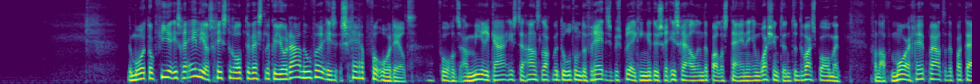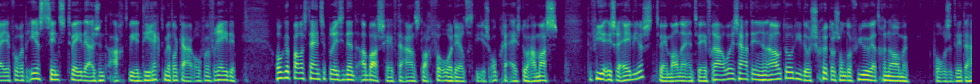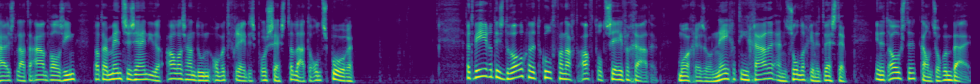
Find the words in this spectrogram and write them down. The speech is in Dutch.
De moord op vier Israëliërs gisteren op de westelijke Jordaanhoever is scherp veroordeeld. Volgens Amerika is de aanslag bedoeld om de vredesbesprekingen tussen Israël en de Palestijnen in Washington te dwarsbomen. Vanaf morgen praten de partijen voor het eerst sinds 2008 weer direct met elkaar over vrede. Ook de Palestijnse president Abbas heeft de aanslag veroordeeld. Die is opgeëist door Hamas. De vier Israëliërs, twee mannen en twee vrouwen, zaten in een auto die door schutters onder vuur werd genomen. Volgens het Witte Huis laat de aanval zien dat er mensen zijn die er alles aan doen om het vredesproces te laten ontsporen. Het weer, het is droog en het koelt vannacht af tot 7 graden. Morgen zo'n 19 graden en zonnig in het westen. In het oosten kans op een bui.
